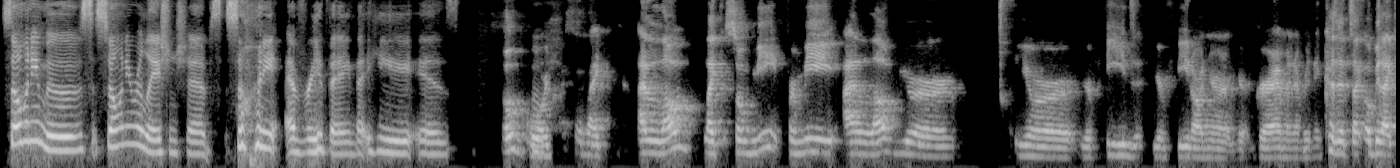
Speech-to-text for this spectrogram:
so many moves, so many relationships, so many everything that he is so gorgeous. like I love like so me for me, I love your your your feeds your feed on your, your gram and everything because it's like it'll be like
